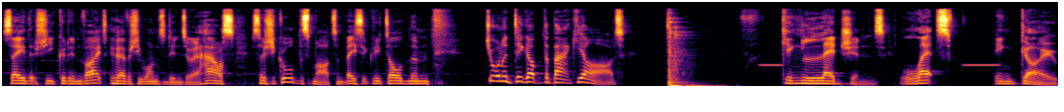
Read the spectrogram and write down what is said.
say that she could invite whoever she wanted into her house, so she called the Smarts and basically told them, Do you want to dig up the backyard? Fucking legend. Let's in go.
